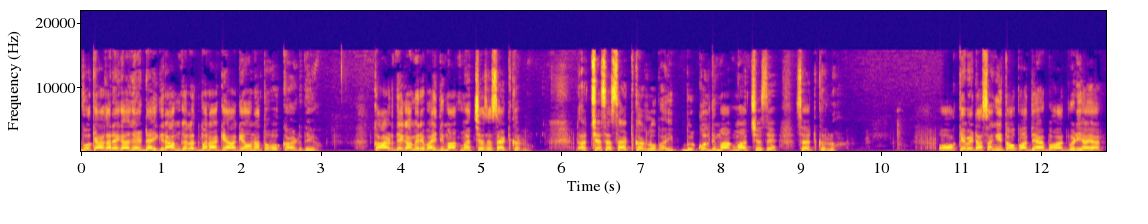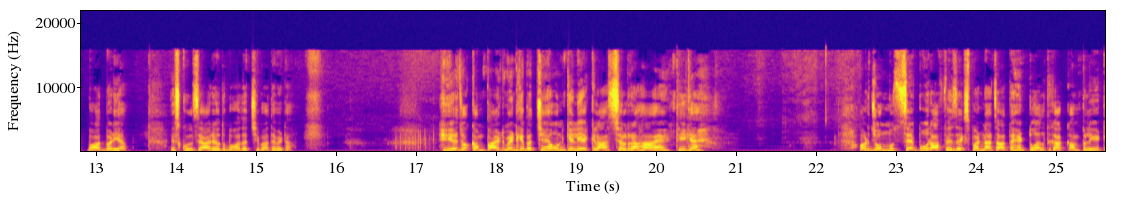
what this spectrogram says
वो क्या करेगा, अगर डायग्राम गलत बना के आगे होना तो वो काट देगा। काट देगा मेरे भाई, दिमाग में अच्छे से सेट कर लो। अच्छे से सेट कर लो भाई। बिल्कुल दिमाग में अच्छे से सेट कर लो। ओके बेटा, संगीता उपाध्याय, बहुत बढ़िया यार, बहुत बढ़िया। स्कूल से आ रहे हो तो बहुत अच्छी बात है बेटा। ये जो कंपार्टमेंट के बच्चे हैं, उनके लिए क्लास चल रहा है, ठीक है? और जो मुझसे पूरा फिजिक्स पढ़ना चाहते हैं ट्वेल्थ का कंप्लीट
